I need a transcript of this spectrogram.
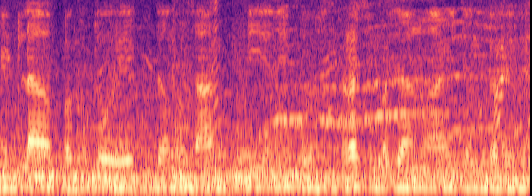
એટલા ભક્તો એકદમ શાંતિ અને બહુ સરસ મજાનું આયોજન કરે છે.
